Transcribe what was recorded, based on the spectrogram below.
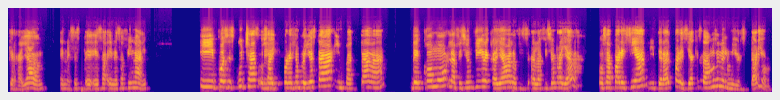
que rayado en, ese, esa, en esa final. Y pues escuchas, o sea, por ejemplo, yo estaba impactada de cómo la afición tigre callaba a la, afición rayada. O sea, parecía, literal, parecía que estábamos en el universitario.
